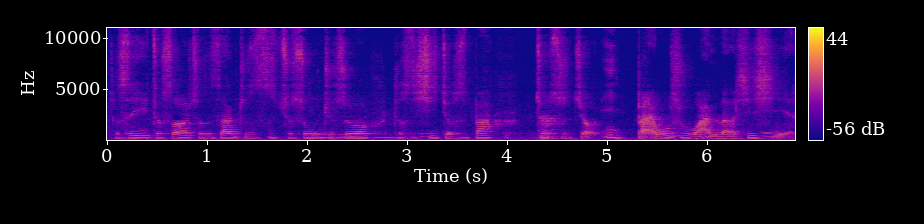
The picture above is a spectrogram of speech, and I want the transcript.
九十一，九十二，九十三，九十四，九十五，九十六，九十七，九十八，九十九，一百，我数完了，谢谢。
